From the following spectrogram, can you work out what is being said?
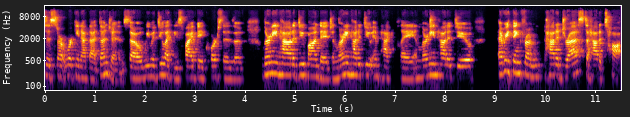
to start working at that dungeon. So we would do like these five day courses of learning how to do bondage and learning how to do impact play and learning how to do everything from how to dress to how to talk,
